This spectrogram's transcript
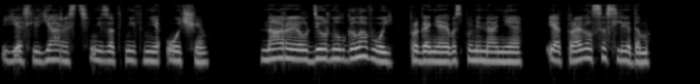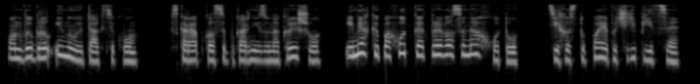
Если ярость не затмит мне очи. Нараэл дернул головой, прогоняя воспоминания, и отправился следом. Он выбрал иную тактику. Вскарабкался по карнизу на крышу и мягкой походкой отправился на охоту, тихо ступая по черепице.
